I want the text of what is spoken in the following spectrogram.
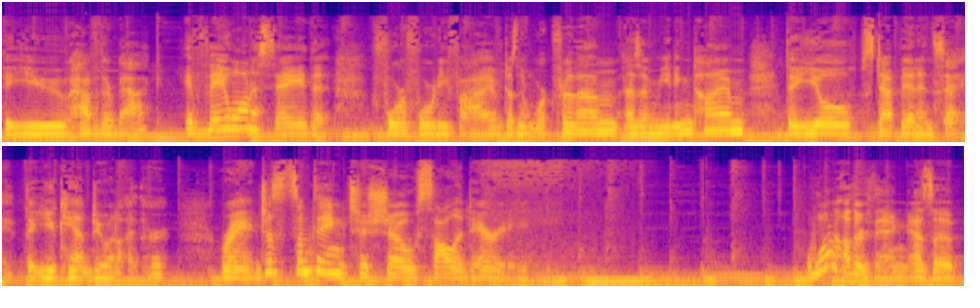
that you have their back. If they want to say that 4:45 doesn't work for them as a meeting time, that you'll step in and say that you can't do it either, right? Just something to show solidarity. One other thing, as a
